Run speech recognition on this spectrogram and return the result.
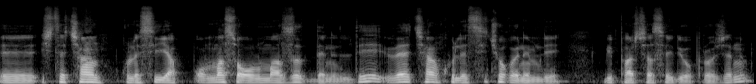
e, işte Çan Kulesi yap, olmazsa olmazı denildi ve Çan Kulesi çok önemli bir parçasıydı o projenin.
